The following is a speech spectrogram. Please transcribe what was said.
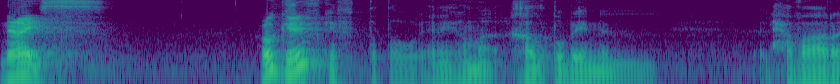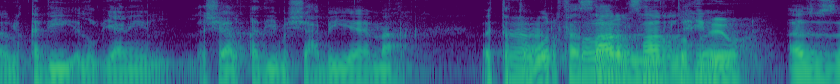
nice. okay. شوف كيف التطور يعني هم خلطوا بين ال- الحضارة القديم يعني الأشياء القديمة الشعبية مع التطور. آه، فصار صار الحين أيوه. از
